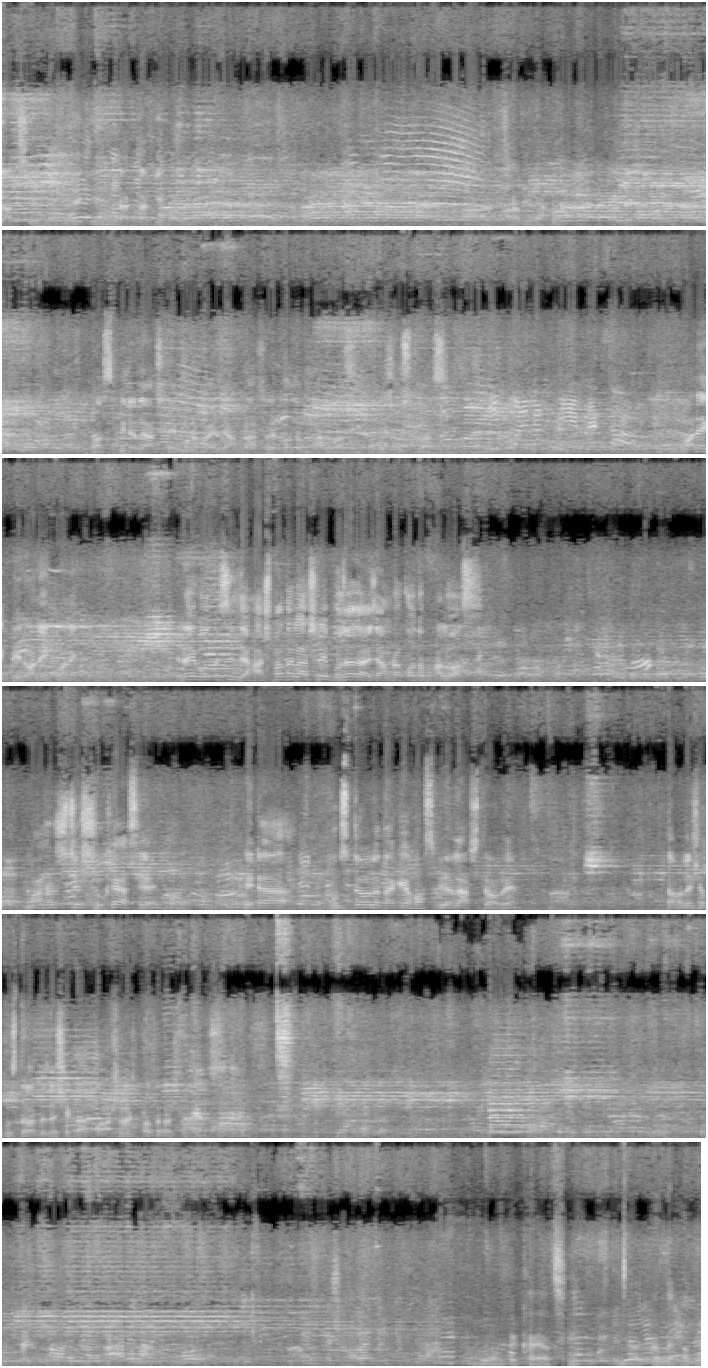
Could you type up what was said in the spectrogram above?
যাচ্ছি, দেখি ডাক্তার কি বলে। আর সাথে থাকুন দেখতে পাবেন। হসপিটালে আসলে মনে হয় যে আমরা আসলে কত ভালো আছি, কত সুস্থ আছি। অনেক ভিড়, অনেক অনেক। এটাই বলতেছি যে হাসপাতালে আসলে বোঝা যায় যে আমরা কত ভালো আছি। মানুষ যে সুখে আছে, এটা বুঝতে হলে তাকে হসপিটালে আসতে হবে। তাহলে সে বুঝতে পারবে যে সে আসলে কতটা সুখে আছে। অপেক্ষায় আছি, ডাক্তার দেখাবো।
